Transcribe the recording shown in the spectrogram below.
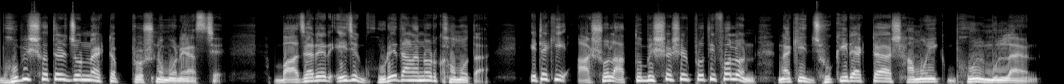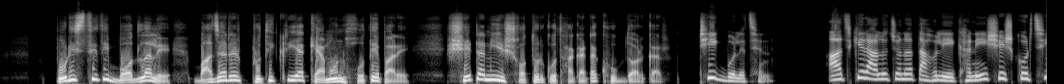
ভবিষ্যতের জন্য একটা প্রশ্ন মনে আসছে। বাজারের এই যে ঘুরে দাঁড়ানোর ক্ষমতা, এটা কি আসল আত্মবিশ্বাসের প্রতিফলন নাকি ঝুঁকির একটা সাময়িক ভুল মূল্যায়ন? পরিস্থিতি বদলালে বাজারের প্রতিক্রিয়া কেমন হতে পারে সেটা নিয়ে সতর্ক থাকাটা খুব দরকার। ঠিক বলেছেন। আজকের আলোচনা তাহলে এখানেই শেষ করছি।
